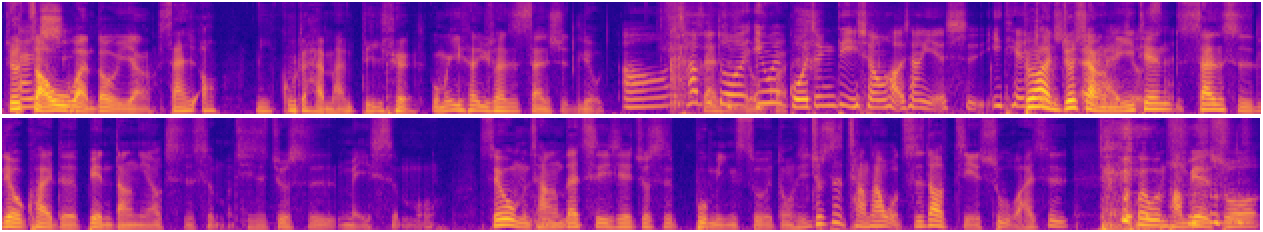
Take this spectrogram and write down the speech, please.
就早午晚都一样，三十哦，你估的还蛮低的。我们一餐预算是三十六哦，差不多，因为国军弟兄好像也是一天。对啊，你就想你一天三十六块的便当，你要吃什么？其实就是没什么。所以我们常常在吃一些就是不明所以的东西，就是常常我吃到结束，我还是 会问旁边人说：“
